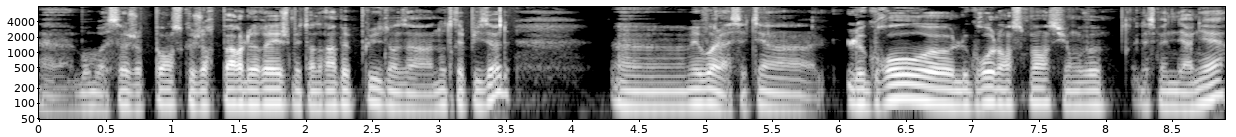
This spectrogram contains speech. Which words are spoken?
Euh, bon bah ça je pense que je reparlerai, je m'étendrai un peu plus dans un autre épisode. Euh, mais voilà, c'était euh, le gros lancement si on veut la semaine dernière.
